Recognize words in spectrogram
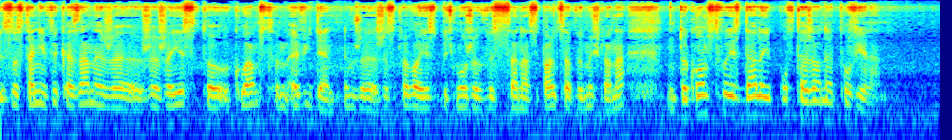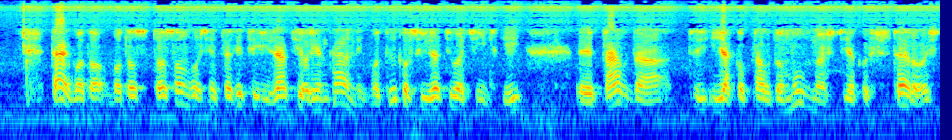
zostanie wykazane, że, że, że jest to kłamstwem ewidentnym, że, że sprawa jest być może wyssana z palca, wymyślona, to kłamstwo jest dalej powtarzane, powielane. Tak, bo to, bo to, to są właśnie cechy cywilizacji orientalnych, bo tylko w cywilizacji łacińskiej y, prawda jako prawdomówność, jako szczerość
